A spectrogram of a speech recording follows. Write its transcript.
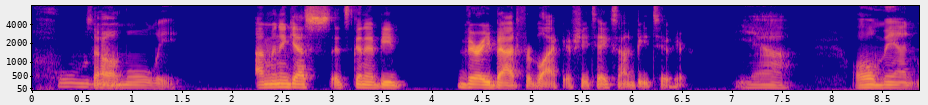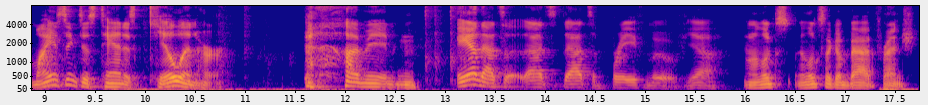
Holy So- moly. I'm gonna guess it's gonna be very bad for black if she takes on B2 here. Yeah. Oh man, my instinct is Tan is killing her. I mean, Mm-hmm. and that's a that's that's a brave move. Yeah. And It looks it looks like a bad French.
